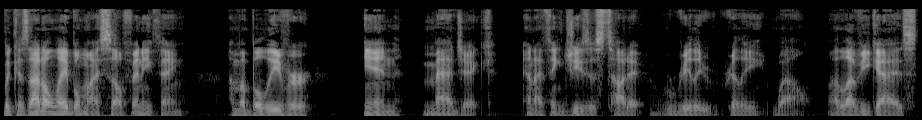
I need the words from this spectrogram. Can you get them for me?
because I don't label myself anything. I'm a believer in magic, and I think Jesus taught it really, really well. I love you guys.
